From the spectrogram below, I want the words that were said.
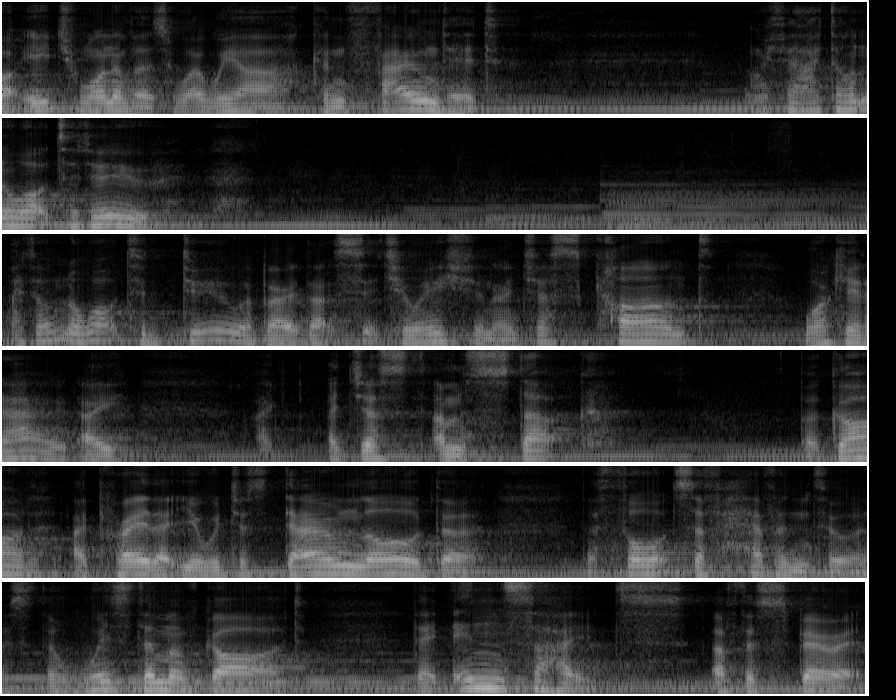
for each one of us where we are confounded and we think, I don't know what to do. I don't know what to do about that situation. I just can't work it out. I, I, I just, I'm stuck. But God, I pray that you would just download the, the thoughts of heaven to us, the wisdom of God, the insights of the Spirit.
